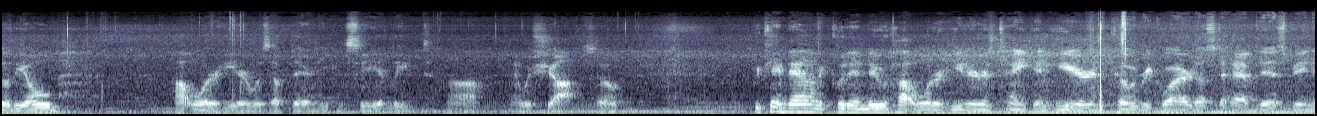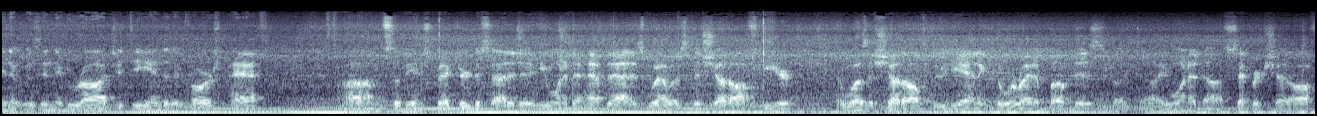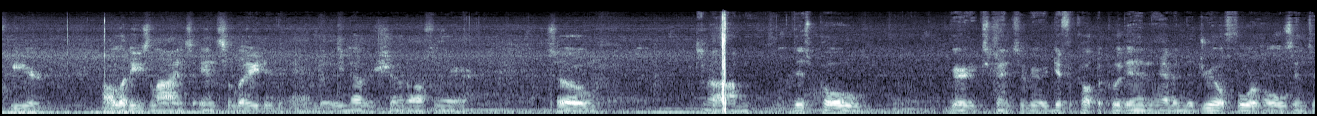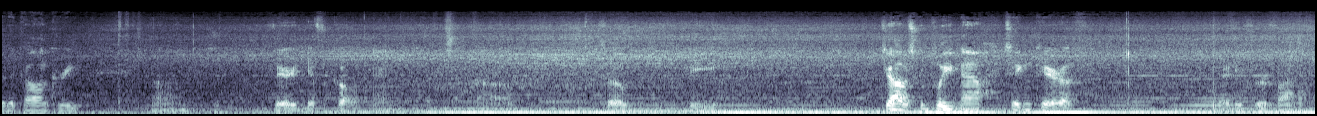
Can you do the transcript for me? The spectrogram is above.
So the old hot water heater was up there and you can see it leaked. Uh, and it was shot. So we came down, and put in new hot water heater and tank in here and the code required us to have this being that it was in the garage at the end of the car's path. Um, so the inspector decided that he wanted to have that as well as the shut off here. There was a shut off through the attic door right above this, but uh, he wanted a separate shut off here. All of these lines insulated and another shut off there. So um, this pole, very expensive, very difficult to put in, having to drill four holes into the concrete. Um, very difficult. And, um, so the job is complete now, taken care of, ready for a final.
